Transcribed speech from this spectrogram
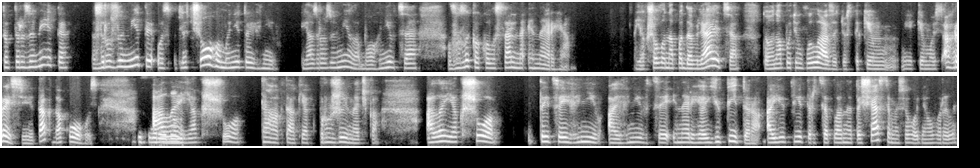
Тобто, розумієте, зрозуміти, ось для чого мені той гнів. Я зрозуміла, бо гнів це велика колосальна енергія. Якщо вона подавляється, то вона потім вилазить ось таким якимось агресією, так, на когось. Але якщо так, так, як пружиночка, але якщо ти цей гнів, а гнів це енергія Юпітера, а Юпітер це планета щастя, ми сьогодні говорили,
